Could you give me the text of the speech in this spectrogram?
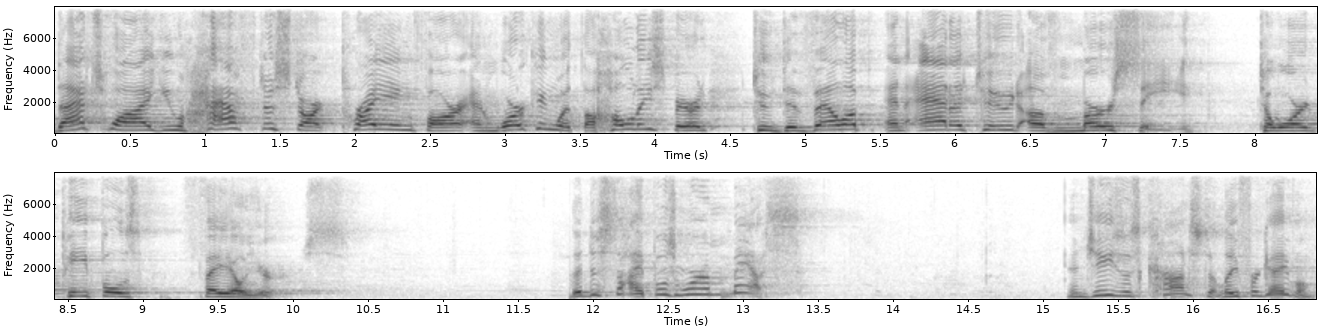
That's why you have to start praying for and working with the Holy Spirit to develop an attitude of mercy toward people's failures. The disciples were a mess. And Jesus constantly forgave them.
